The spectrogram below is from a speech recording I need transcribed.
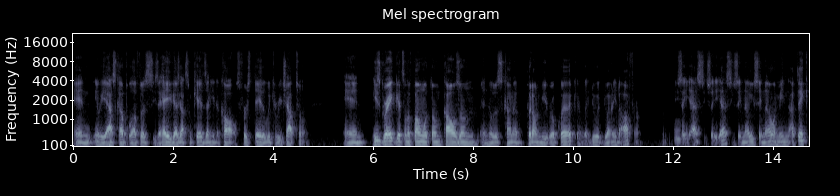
And you know, he asked a couple of us, he said, Hey, you guys got some kids I need to call. It's first day that we could reach out to him. And he's great, gets on the phone with them, calls them, and he'll just kind of put on mute real quick and like, do it, do I need to offer him? You say yes, you say yes, you say no, you say no. I mean, I think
